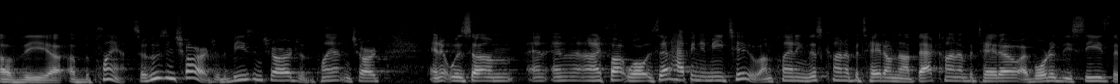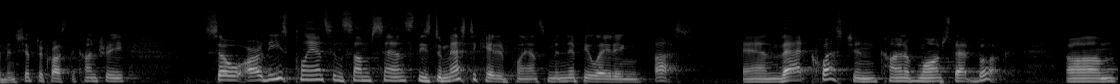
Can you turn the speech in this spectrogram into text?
of the, uh, of the plant. So who's in charge? Are the bees in charge? Are the plant in charge? And it was, um, and, and I thought, well, is that happening to me too? I'm planting this kind of potato, not that kind of potato. I've ordered these seeds, they've been shipped across the country. So are these plants, in some sense, these domesticated plants, manipulating us? And that question kind of launched that book. Um,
